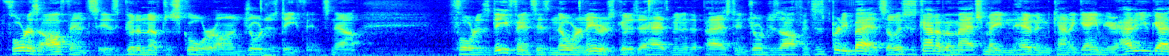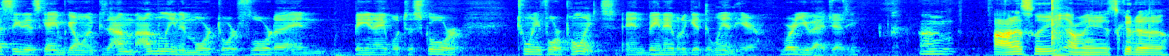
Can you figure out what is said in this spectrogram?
Florida's offense is good enough to score on Georgia's defense. Now, Florida's defense is nowhere near as good as it has been in the past, and Georgia's offense is pretty bad. So this is kind of a match made in heaven kind of game here. How do you guys see this game going? Because I'm I'm leaning more toward Florida and being able to score 24 points and being able to get the win here. Where are you at, Jesse? Um, honestly, I mean, it's gonna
